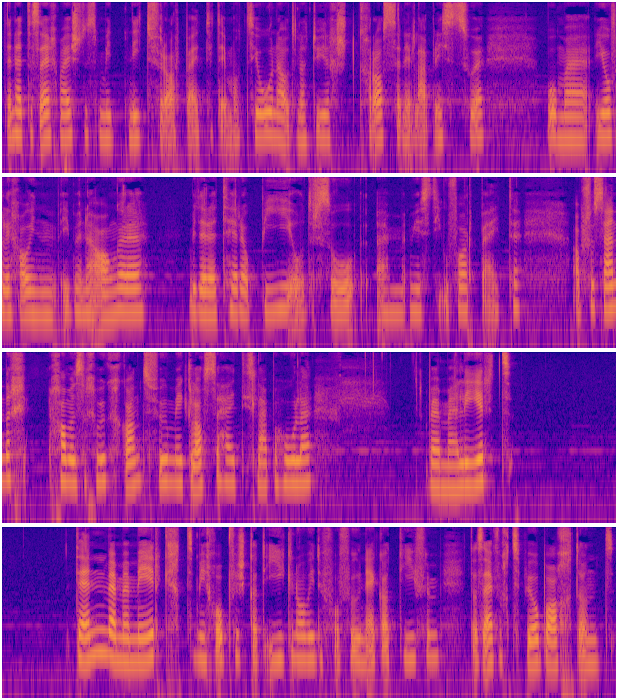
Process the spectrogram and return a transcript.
dann hat das eigentlich meistens mit nicht verarbeiteten Emotionen oder natürlich krassen Erlebnissen zu wo man ja vielleicht auch in, in einem anderen, mit einer Therapie oder so ähm, müsste aufarbeiten Aber schlussendlich kann man sich wirklich ganz viel mehr Gelassenheit ins Leben holen, wenn man lernt, dann, wenn man merkt, mein Kopf ist gerade eingenommen wieder von viel Negativem, das einfach zu beobachten und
